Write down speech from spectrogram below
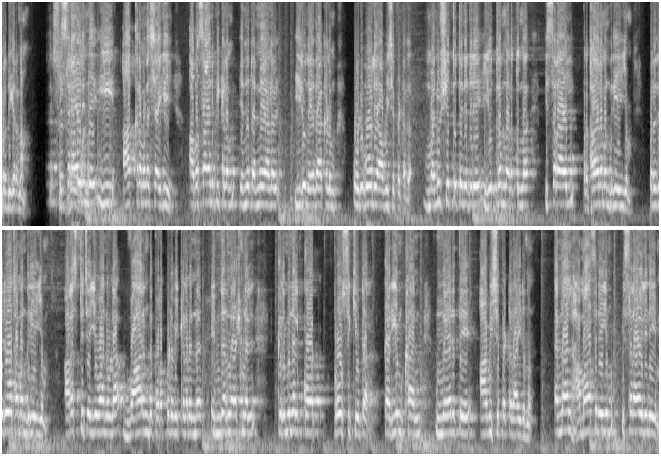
പ്രതികരണം. ഇസ്രായേലിന്റെ ഈ ആക്രമണ ശൈലി അവസാനിപ്പിക്കണം എന്ന് തന്നെയാണ് ഇരു നേതാക്കളും ഒരുപോലെ ആവശ്യപ്പെട്ടത്. മനുഷ്യത്വത്തിനെതിരെ യുദ്ധം നടത്തുന്ന ഇസ്രായേൽ പ്രധാനമന്ത്രിയെയും പ്രതിരോധ മന്ത്രിയെയും അറസ്റ്റ് ചെയ്യുവാനുള്ള വാറണ്ട് പുറപ്പെടുവിക്കണമെന്ന് international criminal court prosecutor Karim Khan നേരത്തെ ആവശ്യപ്പെട്ടതായിരുന്നു. എന്നാൽ ഹമാസിനെയും ഇസ്രായേലിനെയും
